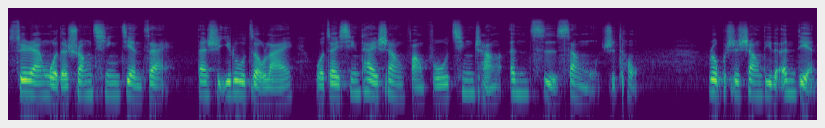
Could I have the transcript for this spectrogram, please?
虽然我的双亲健在，但是一路走来，我在心态上仿佛轻尝恩赐丧母之痛。若不是上帝的恩典，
